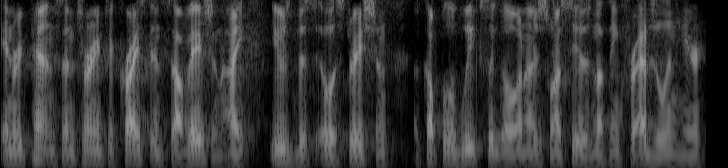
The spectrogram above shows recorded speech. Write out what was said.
in repentance and turning to Christ in salvation. I used this illustration a couple of weeks ago, and I just want to see there's nothing fragile in here.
